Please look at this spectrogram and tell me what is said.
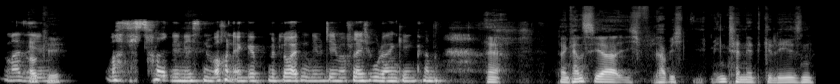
Mal sehen, okay. was sich so in den nächsten Wochen ergibt mit Leuten, mit denen man vielleicht rudern gehen kann. Ja, dann kannst du ja, ich habe ich im Internet gelesen,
